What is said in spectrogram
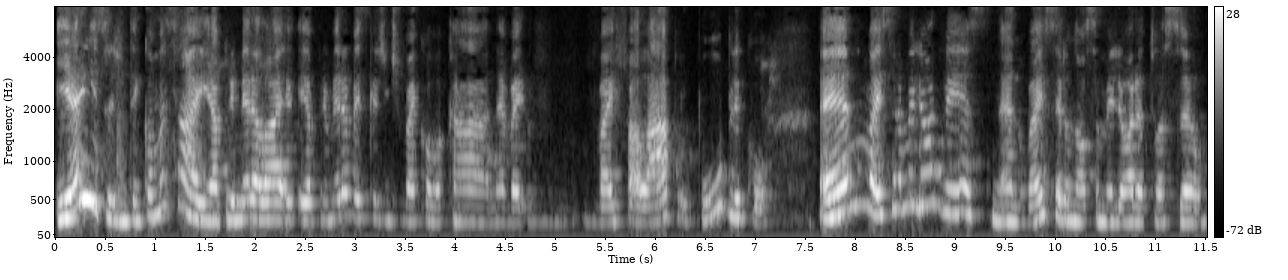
e é isso, a gente tem que começar. E a primeira live, a primeira vez que a gente vai colocar, né, vai, vai falar para o público, é, não vai ser a melhor vez, né? Não vai ser a nossa melhor atuação.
